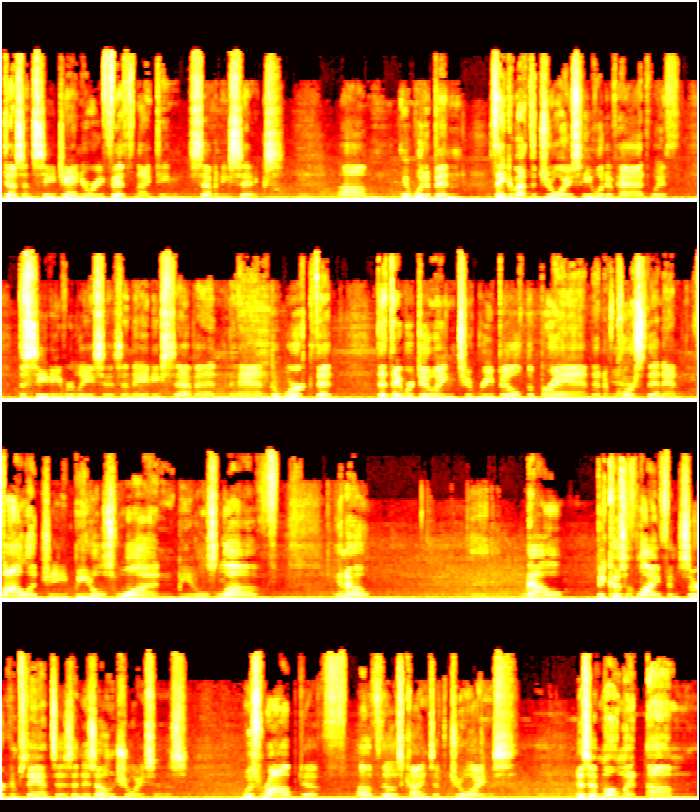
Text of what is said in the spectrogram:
doesn't see January 5th, 1976. Um, it would have been, think about the joys he would have had with the CD releases in 87 and the work that that they were doing to rebuild the brand and of Yeah. course then anthology beatles one beatles love you know Mal, because of life and circumstances and his own choices was robbed of of those kinds of joys there's a moment um,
